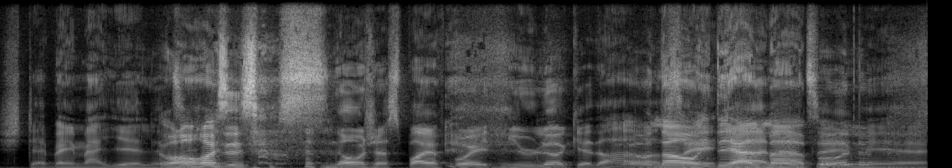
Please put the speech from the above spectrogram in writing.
J'étais bien maillé, là. Ouais, c'est ça. Sinon, j'espère pas être mieux là que dans. Oh non, cinq ans, idéalement là, pas, là. Mais, euh,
